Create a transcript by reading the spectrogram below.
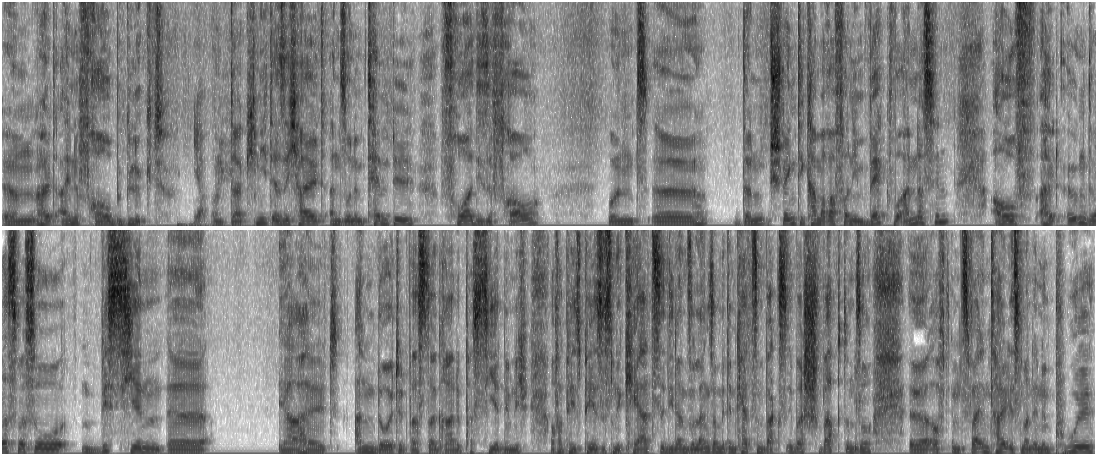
Ähm, halt eine Frau beglückt. Ja. Und da kniet er sich halt an so einem Tempel vor diese Frau und äh, dann schwenkt die Kamera von ihm weg, woanders hin, auf halt irgendwas, was so ein bisschen äh, ja halt andeutet, was da gerade passiert. Nämlich auf der PSP ist es eine Kerze, die dann so langsam mit dem Kerzenwachs überschwappt und so. Äh, auf, Im zweiten Teil ist man in einem Pool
